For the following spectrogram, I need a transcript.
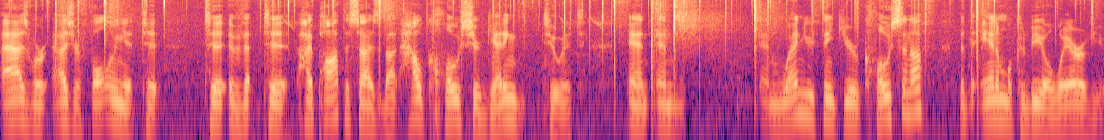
as we're as you're following it to to to hypothesize about how close you're getting to it, and and and when you think you're close enough that the animal could be aware of you,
